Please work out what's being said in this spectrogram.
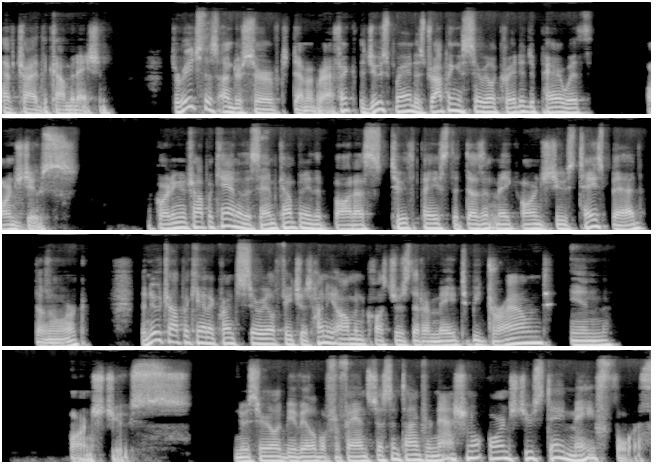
have tried the combination. To reach this underserved demographic, the juice brand is dropping a cereal created to pair with orange juice. According to Tropicana, the same company that bought us toothpaste that doesn't make orange juice taste bad, doesn't work. The new Tropicana Crunch cereal features honey almond clusters that are made to be drowned in orange juice. The new cereal will be available for fans just in time for National Orange Juice Day, May 4th.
